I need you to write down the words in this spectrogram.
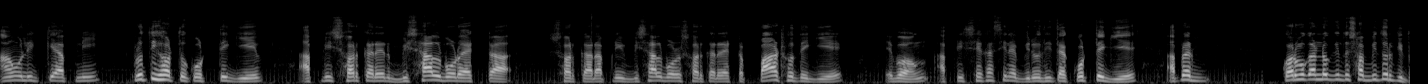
আওয়ামী লীগকে আপনি প্রতিহত করতে গিয়ে আপনি সরকারের বিশাল বড় একটা সরকার, আপনি বিশাল বড় সরকারের একটা পার্ট হতে গিয়ে এবং আপনি শেখ হাসিনা বিরোধিতা করতে গিয়ে আপনার কর্মকাণ্ড কিন্তু সব বিতর্কিত।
